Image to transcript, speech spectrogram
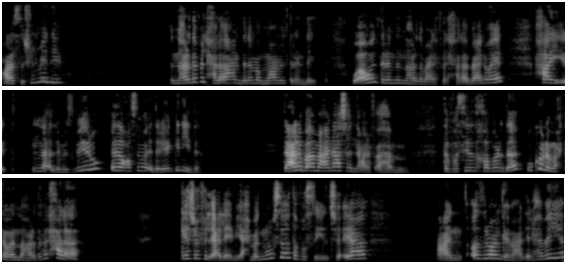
على ال social media. النهاردة في الحلقة عندنا مجموعة من الترندات وأول ترند النهاردة معانا في الحلقة بعنوان حقيقة نقل مسبيرو إلى العاصمة الإدارية الجديدة. تعالوا بقى معانا عشان نعرف أهم تفاصيل الخبر ده وكل محتوى النهاردة في الحلقة. كشف الإعلامي أحمد موسى تفاصيل شائعة عن أذرع الجماعة الإرهابية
